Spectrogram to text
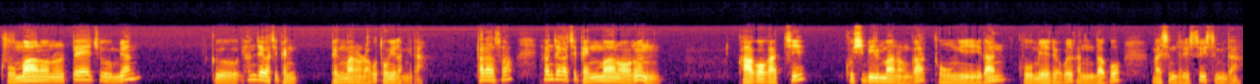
9만 원을 빼주면 그 현재 가치 100, 100 만 원하고 동일합니다. 따라서 현재 가치 100만 원은 과거 가치 91만 원과 동일한 구매력을 갖는다고 말씀드릴 수 있습니다.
